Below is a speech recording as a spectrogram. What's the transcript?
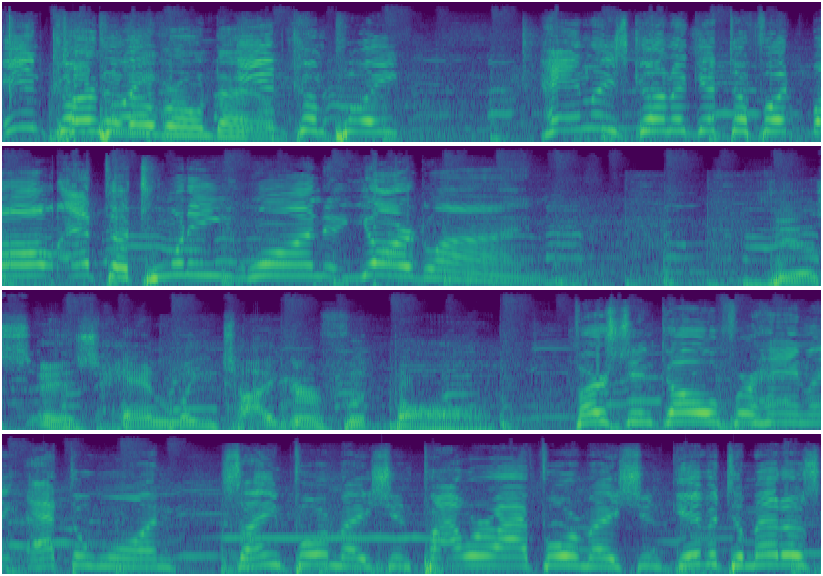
Incomplete. Turn it over on down. Incomplete. Handley's going to get the football at the 21 yard line. This is Handley Tiger football. First and goal for Handley at the one. Same formation, power eye formation. Give it to Meadows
